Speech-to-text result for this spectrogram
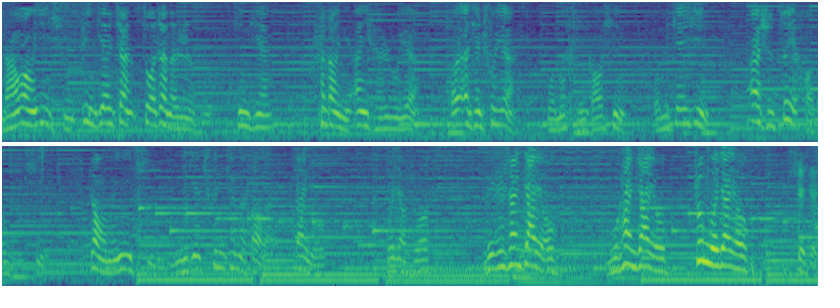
难忘一起并肩战作战的日子，今天看到你安全入院，呃，安全出院，我们很高兴。我们坚信，爱是最好的武器，让我们一起迎接春天的到来，加油！我想说，雷神山加油，武汉加油，中国加油！谢谢谢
